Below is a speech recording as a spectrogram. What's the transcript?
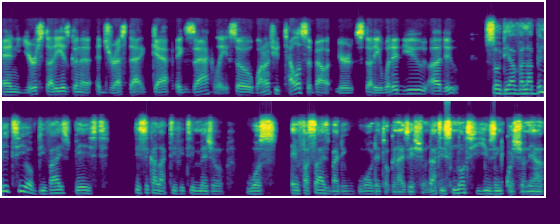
and your study is going to address that gap exactly. So why don't you tell us about your study? What did you uh, do? So the availability of device-based physical activity measure was emphasized by the World Health Organization. That is not using questionnaire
